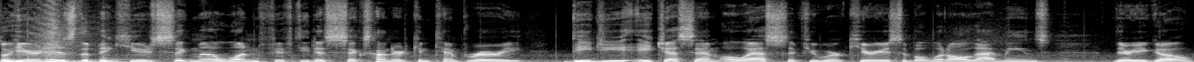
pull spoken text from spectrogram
So here it is, the big huge Sigma 150 to 600 contemporary DG HSM OS. If you were curious about what all that means, there you go.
